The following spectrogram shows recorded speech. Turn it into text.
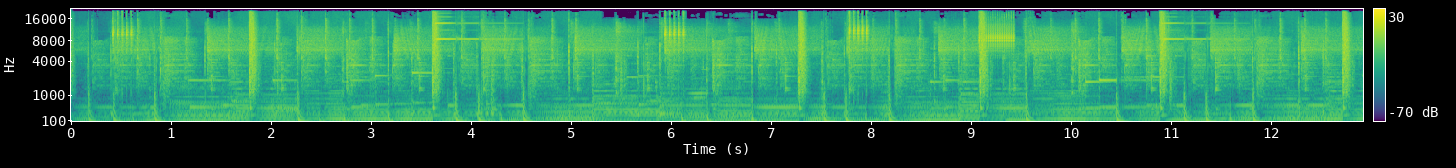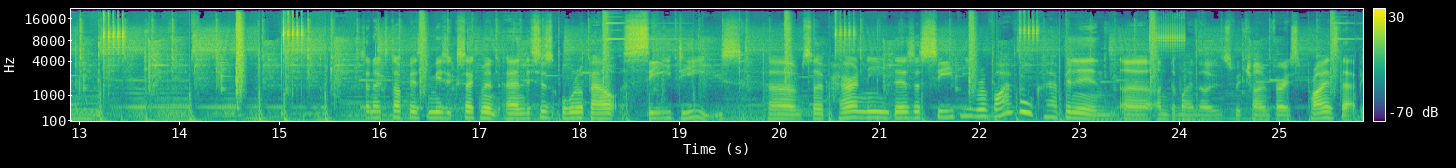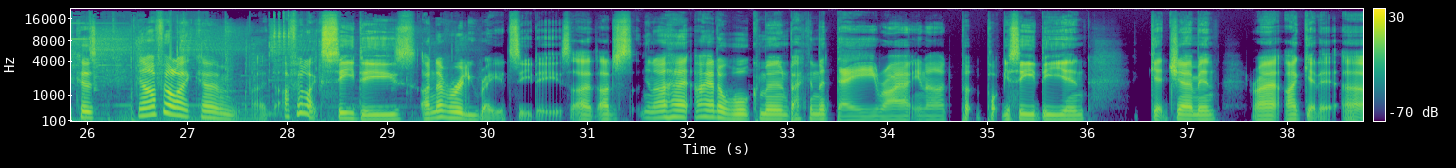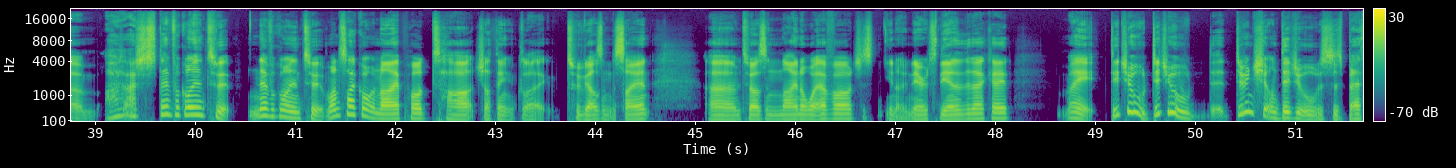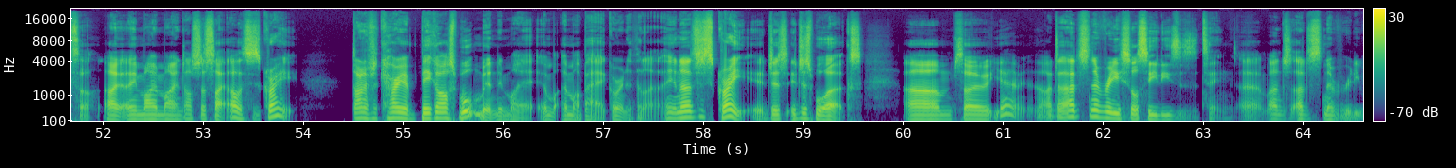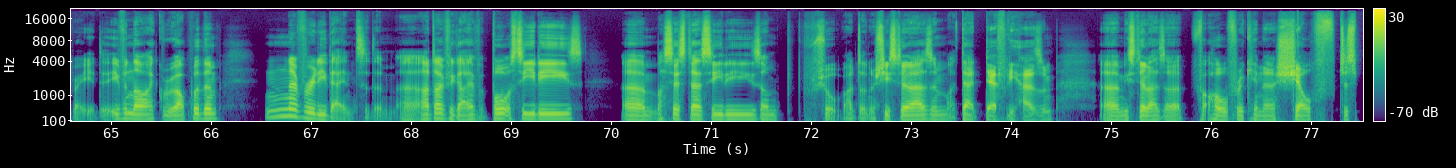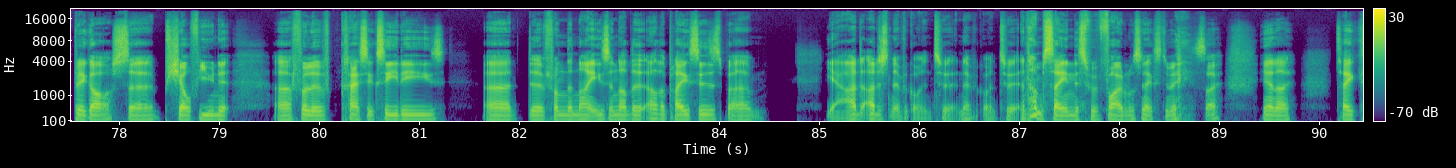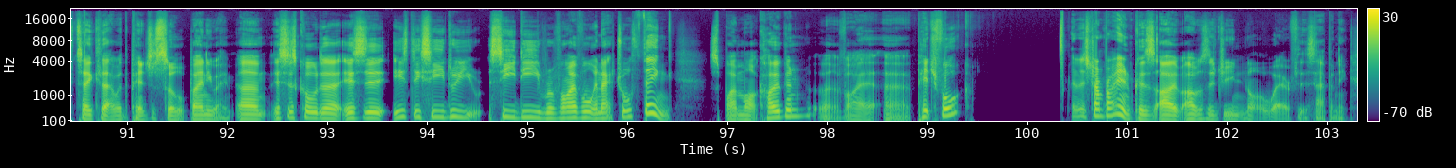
So next up is the music segment, and this is all about CDs. Um, so apparently there's a CD revival happening uh, under my nose, which I'm very surprised at because you know I feel like um, I, feel like CDs. I never really rated CDs. I, I just you know I had I had a Walkman back in the day, right? You know, put pop your CD in, get jamming. Right, I get it. Um, I, I just never got into it. Never got into it. Once I got an iPod Touch, I think like 2000 cent um, 2009 or whatever, just you know nearer to the end of the decade. Mate, digital, digital, doing shit on digital was just better. I, in my mind, I was just like, oh, this is great. Don't have to carry a big ass Walkman in my, in my in my bag or anything like that. You know, it's just great. It just it just works. Um, so yeah, I, I just never really saw CDs as a thing. Um, I just I just never really rated it, even though I grew up with them. Never really that into them. Uh, I don't think I ever bought CDs. Um, my sister has CDs. I'm sure I don't know. if She still has them. My dad definitely has them. Um, he still has a whole freaking uh, shelf, just big ass uh, shelf unit uh, full of classic CDs uh, from the 90s and other other places. But um, yeah, I, I just never got into it, never got into it. And I'm saying this with vinyls next to me, so you know, take take that with a pinch of salt. But anyway, um, this is called uh, is the is the CD CD revival an actual thing? It's by Mark Hogan uh, via Pitchfork. And let's jump right in because I, I was legit not aware of this happening.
